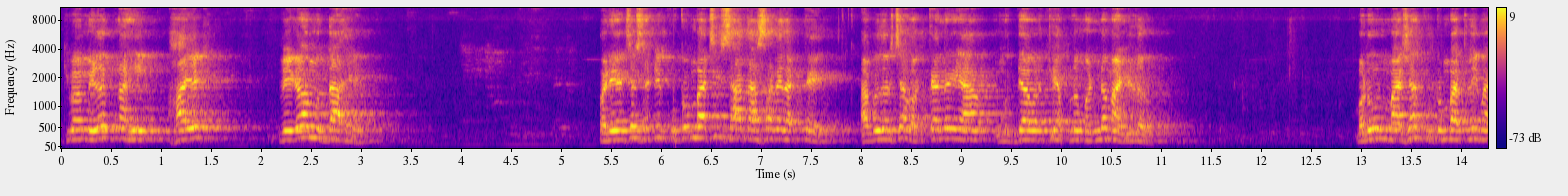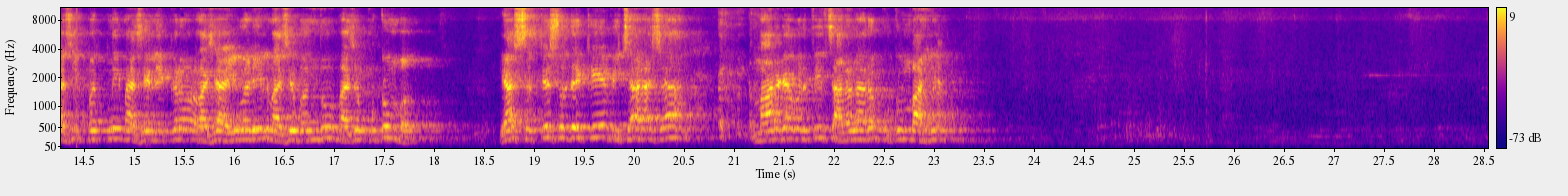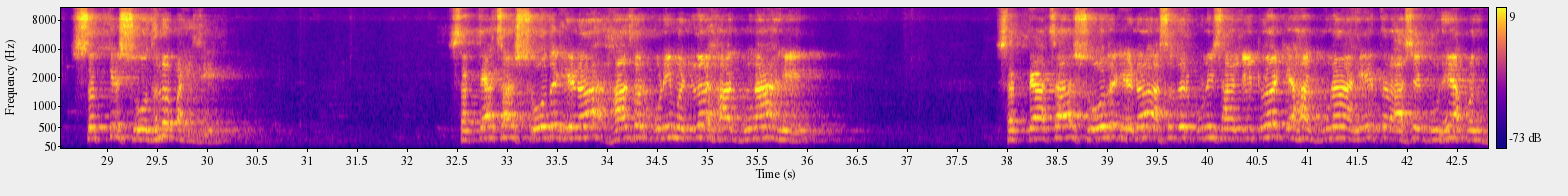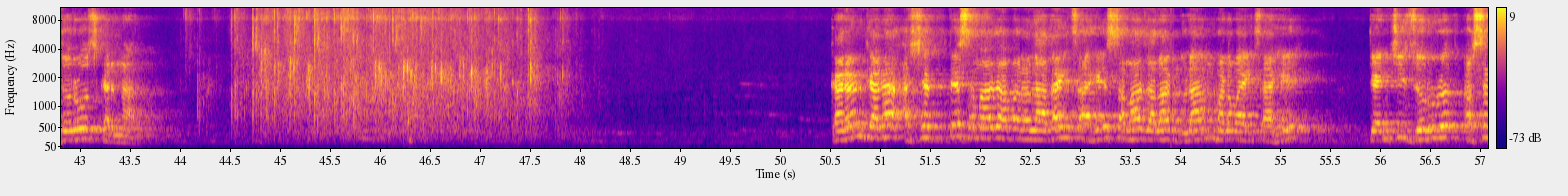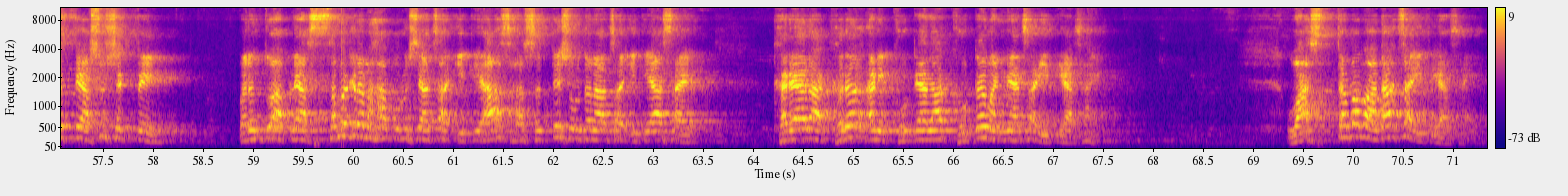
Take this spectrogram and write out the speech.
किंवा मिळत नाही हा एक वेगळा मुद्दा आहे. पण याच्यासाठी कुटुंबाची साथ असावी लागते. अगोदरच्या वक्त्याने या मुद्द्यावरती आपलं म्हणणं मांडलं. म्हणून माझ्या कुटुंबातली माझी पत्नी माझे लेकरं माझे आई वडील माझे बंधू माझं कुटुंब या सत्यशोधकीय विचाराच्या मार्गावरती चालणारं कुटुंब आहे. सत्य शोधलं पाहिजे. सत्याचा शोध घेणं हा जर कोणी म्हणलं हा गुन्हा आहे. सत्याचा शोध घेणं असं जर कोणी सांगितलं की हा गुन्हा आहे तर असे गुन्हे आपण दररोज करणार. कारण ज्यांना अशक्य समाजावर लादायचं आहे समाजाला गुलाम बनवायचं आहे त्यांची जरूरत असत्य असू शकते. परंतु आपल्या समग्र महापुरुषाचा इतिहास हा सत्यशोधनाचा इतिहास आहे. खऱ्याला खरं आणि खोट्याला खोटं म्हणण्याचा इतिहास आहे. वास्तववादाचा इतिहास आहे.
